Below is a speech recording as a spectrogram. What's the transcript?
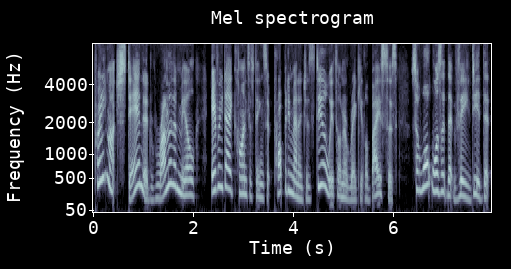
pretty much standard, run of the mill, everyday kinds of things that property managers deal with on a regular basis. So, what was it that V did that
